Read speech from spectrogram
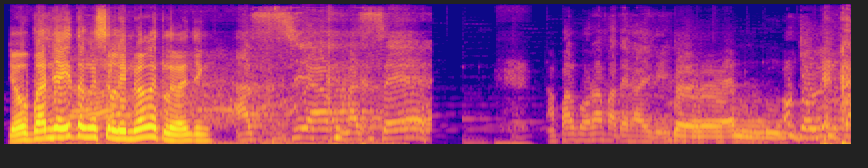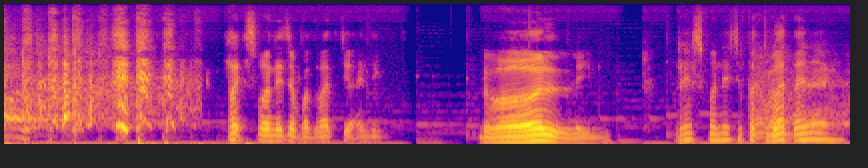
Jawabannya itu ngeselin banget loh anjing. Asyap masih. Apal pora Fatihah iki? Oh, dolin. Responnya cepet banget cuy anjing. Dolin. Responnya cepet banget anjing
